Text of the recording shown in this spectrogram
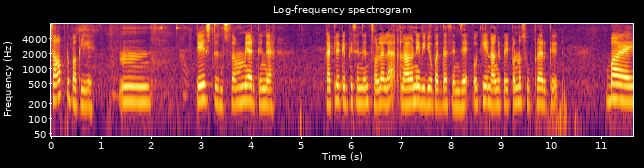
சாப்பிட்டு பார்க்கலையே டேஸ்ட்டு செம்மையாக இருக்குங்க. கட்லெட் எப்படி செஞ்சேன்னு சொல்லலை. நானே வீடியோ பார்த்து தான் செஞ்சேன். ஓகே நாங்கள் ட்ரை பண்ணோம். சூப்பராக இருக்குது பாய்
